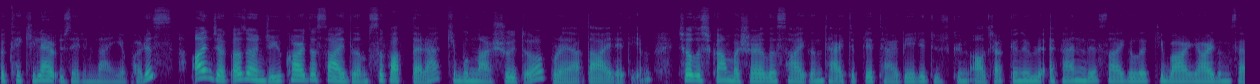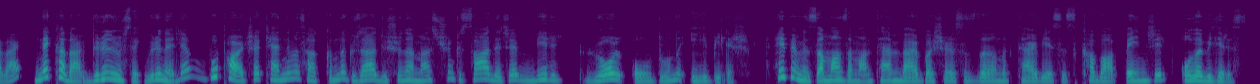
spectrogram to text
ötekiler üzerinden yaparız. Ancak az önce yukarıda saydığım sıfatlara ki bunlar şuydu, buraya dahil edeyim. Çalışkan, başarılı, saygın, tertipli, terbiyeli, düzgün, alçak gönüllü, efendi, saygılı, kibar, yardımsever. Ne kadar bürünürsek bürünelim bu parça kendimiz hakkında güzel düşünemez çünkü sadece bir rol olduğunu iyi bilir. Hepimiz zaman zaman tembel, başarısız, dağınık, terbiyesiz, kaba, bencil olabiliriz.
